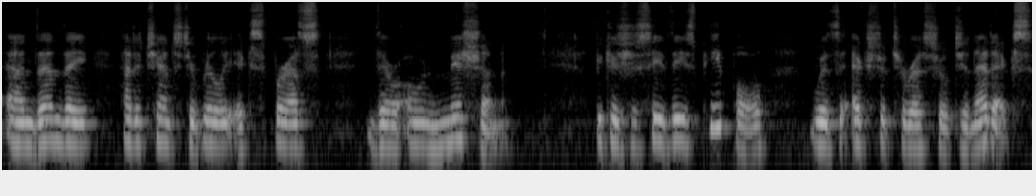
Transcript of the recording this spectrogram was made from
And then they had a chance to really express their own mission. Because you see, these people with extraterrestrial genetics,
